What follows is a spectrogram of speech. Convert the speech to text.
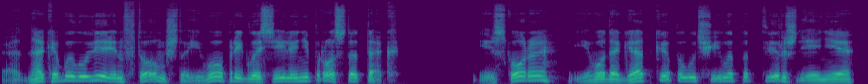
однако был уверен в том, что его пригласили не просто так. И скоро его догадка получила подтверждение.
